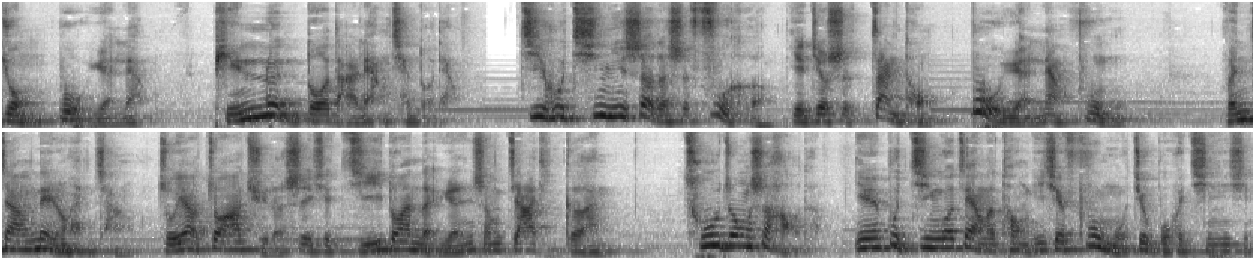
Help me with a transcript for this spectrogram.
永不原谅”，评论多达两千多条，几乎清一色的是附和，也就是赞同不原谅父母。文章内容很长。主要抓取的是一些极端的原生家庭个案，初衷是好的，因为不经过这样的痛，一些父母就不会清醒，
